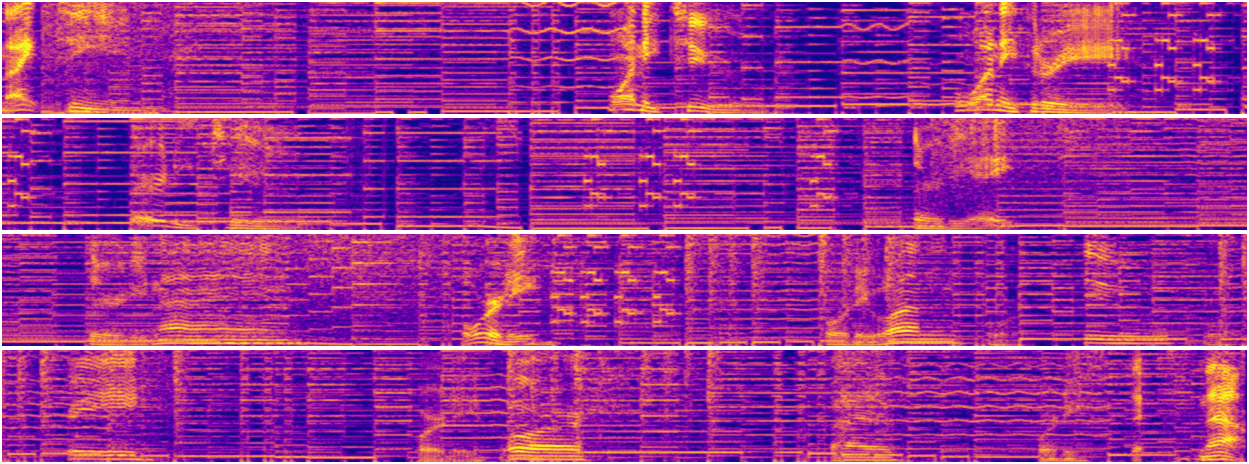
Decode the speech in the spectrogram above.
19 22 23 32 38 39 40 41 42 43 44 5 46. Now,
